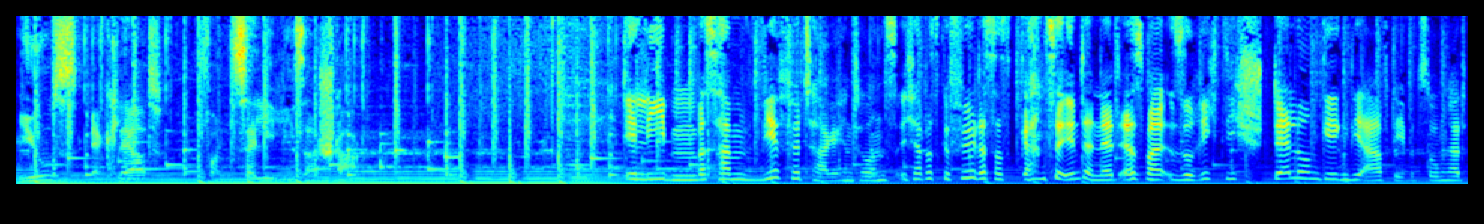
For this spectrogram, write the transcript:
News erklärt von Sally Lisa Stark. Ihr Lieben, was haben wir für Tage hinter uns? Ich habe das Gefühl, dass das ganze Internet erstmal so richtig Stellung gegen die AfD bezogen hat.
